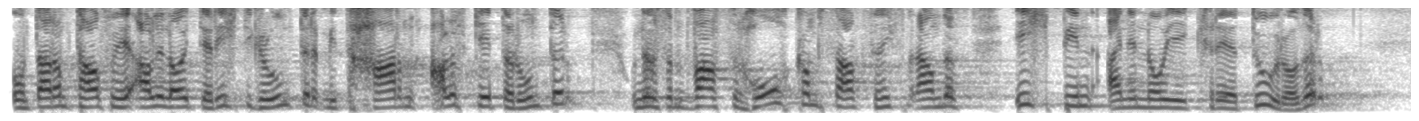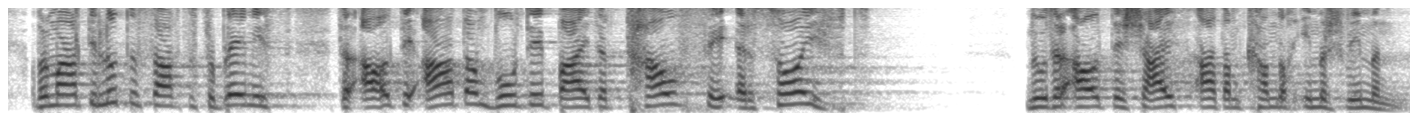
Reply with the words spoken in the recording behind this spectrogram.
Und darum taufen wir alle Leute richtig runter, mit Haaren, alles geht darunter. Und aus dem Wasser hochkommst, sagst du nichts mehr anderes, ich bin eine neue Kreatur, oder? Aber Martin Luther sagt, das Problem ist, der alte Adam wurde bei der Taufe ersäuft. Nur der alte Scheiß Adam kann noch immer schwimmen.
